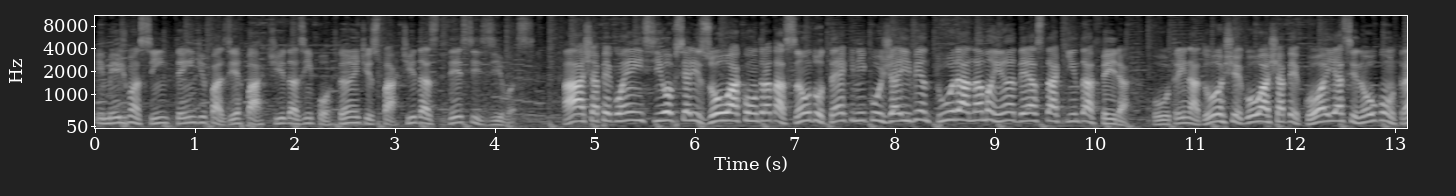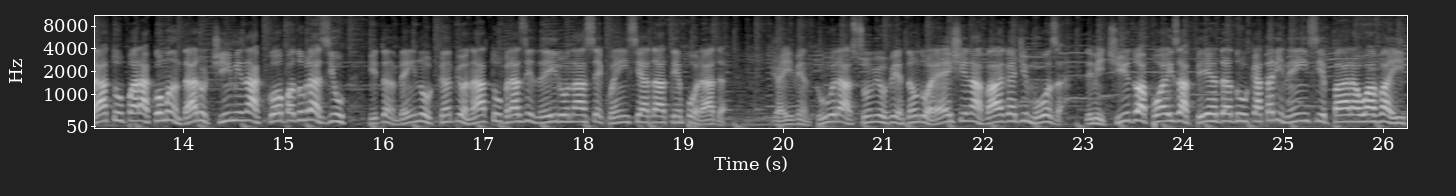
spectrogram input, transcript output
e mesmo assim têm de fazer partidas importantes, partidas decisivas. A Chapecoense oficializou a contratação do técnico Jair Ventura na manhã desta quinta-feira. O treinador chegou a Chapecó e assinou o contrato para comandar o time na Copa do Brasil e também no Campeonato Brasileiro na sequência da temporada. Jair Ventura assume o Verdão do Oeste na vaga de Moza, demitido após a perda do catarinense para o Havaí,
